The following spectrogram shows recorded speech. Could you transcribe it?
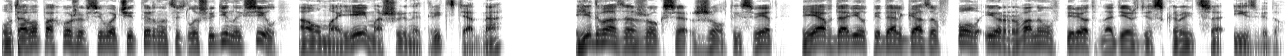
У того, похоже, всего 14 лошадиных сил, а у моей машины 31. Едва зажегся желтый свет, я вдавил педаль газа в пол и рванул вперед в надежде скрыться из виду.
